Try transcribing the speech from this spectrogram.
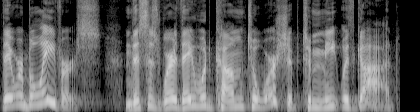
they were believers. And this is where they would come to worship, to meet with God.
